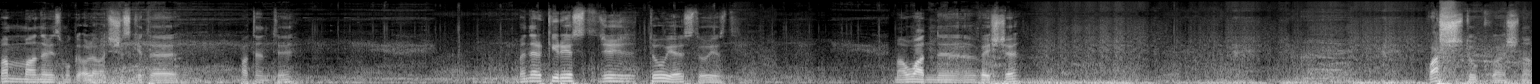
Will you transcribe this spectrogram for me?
Mam manę, więc mogę olewać wszystkie te patenty. Menelkir jest gdzieś... Tu jest, tu jest. Ma ładne wejście. Właś tu, właśnie, no.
